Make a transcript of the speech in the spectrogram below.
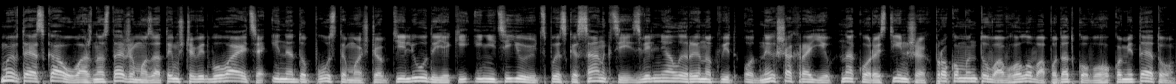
Ми в ТСК уважно стежимо за тим, що відбувається, і не допустимо, щоб ті люди, які ініціюють списки санкцій, звільняли ринок від одних шахраїв на користь інших. Прокоментував голова податкового комітету.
